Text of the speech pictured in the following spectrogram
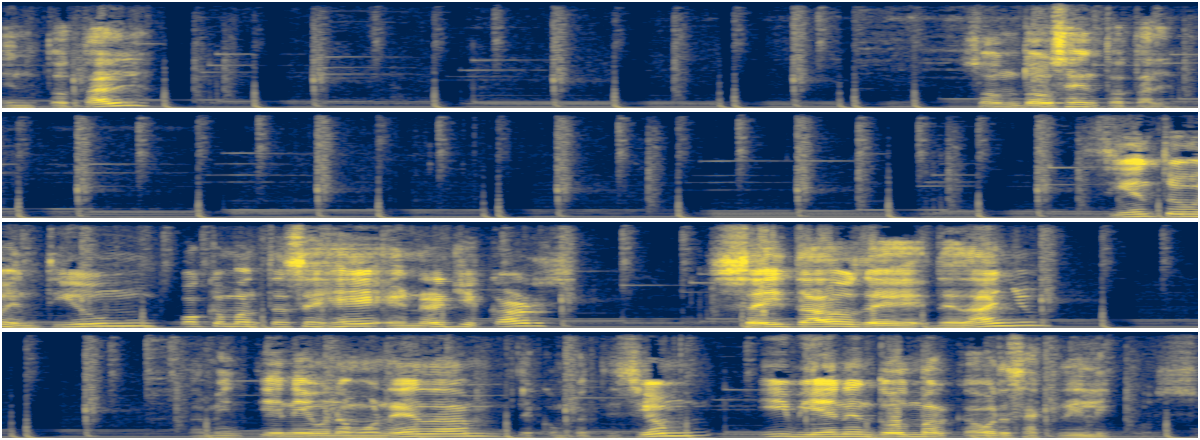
En total son 12 en total. ...121 Pokémon TCG Energy Cards... ...6 dados de, de daño... También tiene una moneda de competición y vienen dos marcadores acrílicos.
